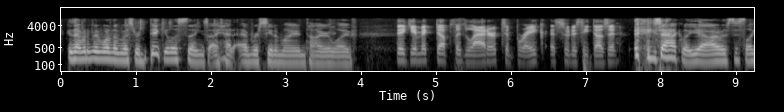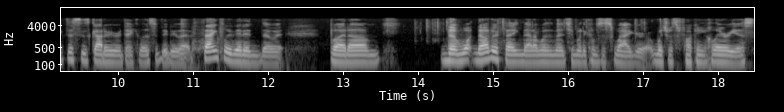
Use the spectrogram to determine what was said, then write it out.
Because that would have been one of the most ridiculous things I had ever seen in my entire life. They gimmicked up the ladder to break as soon as he does it. exactly. Yeah, I was just like, this has got to be ridiculous if they do that. Thankfully, they didn't do it. But um, the the other thing that I want to mention when it comes to Swagger, which was fucking hilarious,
